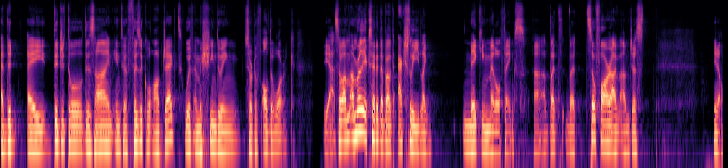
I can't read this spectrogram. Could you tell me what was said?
at di- a digital design into a physical object with a machine doing sort of all the work yeah so i'm, I'm really excited about actually like making metal things uh, but but so far i i'm just you know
